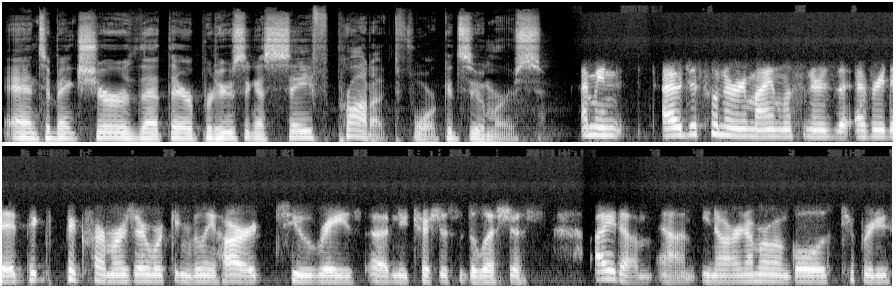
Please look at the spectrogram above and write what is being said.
and to make sure that they're producing a safe product for consumers. I mean, I just want to remind listeners that every day pig, pig farmers are working really hard to raise a nutritious, delicious item. Um, you know, our number one goal is to produce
